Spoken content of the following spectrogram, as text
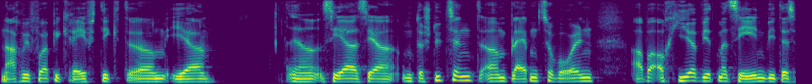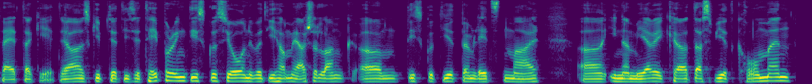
nach wie vor bekräftigt, ähm, eher sehr, sehr unterstützend ähm, bleiben zu wollen. Aber auch hier wird man sehen, wie das weitergeht. Ja, es gibt ja diese Tapering-Diskussion, über die haben wir ja schon lang ähm, diskutiert beim letzten Mal äh, in Amerika. Das wird kommen.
